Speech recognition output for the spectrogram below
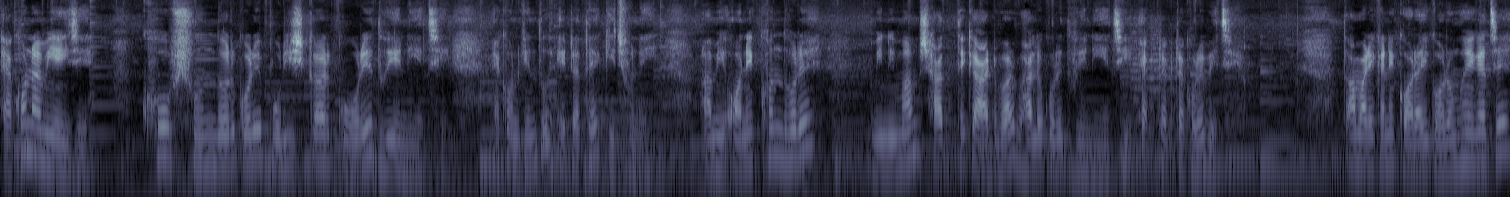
এখন আমি এই যে খুব সুন্দর করে পরিষ্কার করে ধুয়ে নিয়েছি। এখন কিন্তু এটাতে কিছু নেই। আমি অনেকক্ষণ ধরে মিনিমাম সাত থেকে আটবার ভালো করে ধুয়ে নিয়েছি, একটা একটা করে বেছে। তো আমার এখানে কড়াই গরম হয়ে গেছে।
